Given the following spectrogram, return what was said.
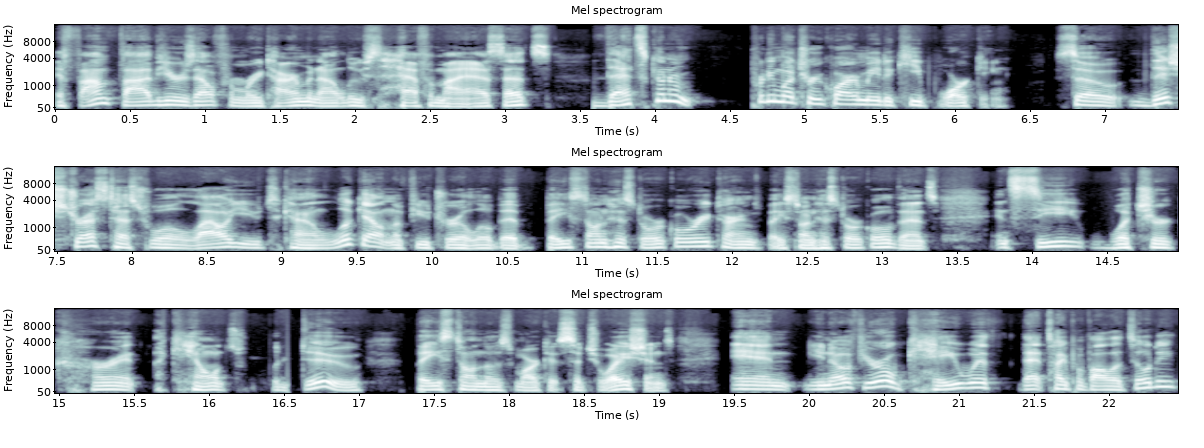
If I'm five years out from retirement, I lose half of my assets. That's going to pretty much require me to keep working. So, this stress test will allow you to kind of look out in the future a little bit based on historical returns, based on historical events, and see what your current accounts would do based on those market situations. And, you know, if you're okay with that type of volatility,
